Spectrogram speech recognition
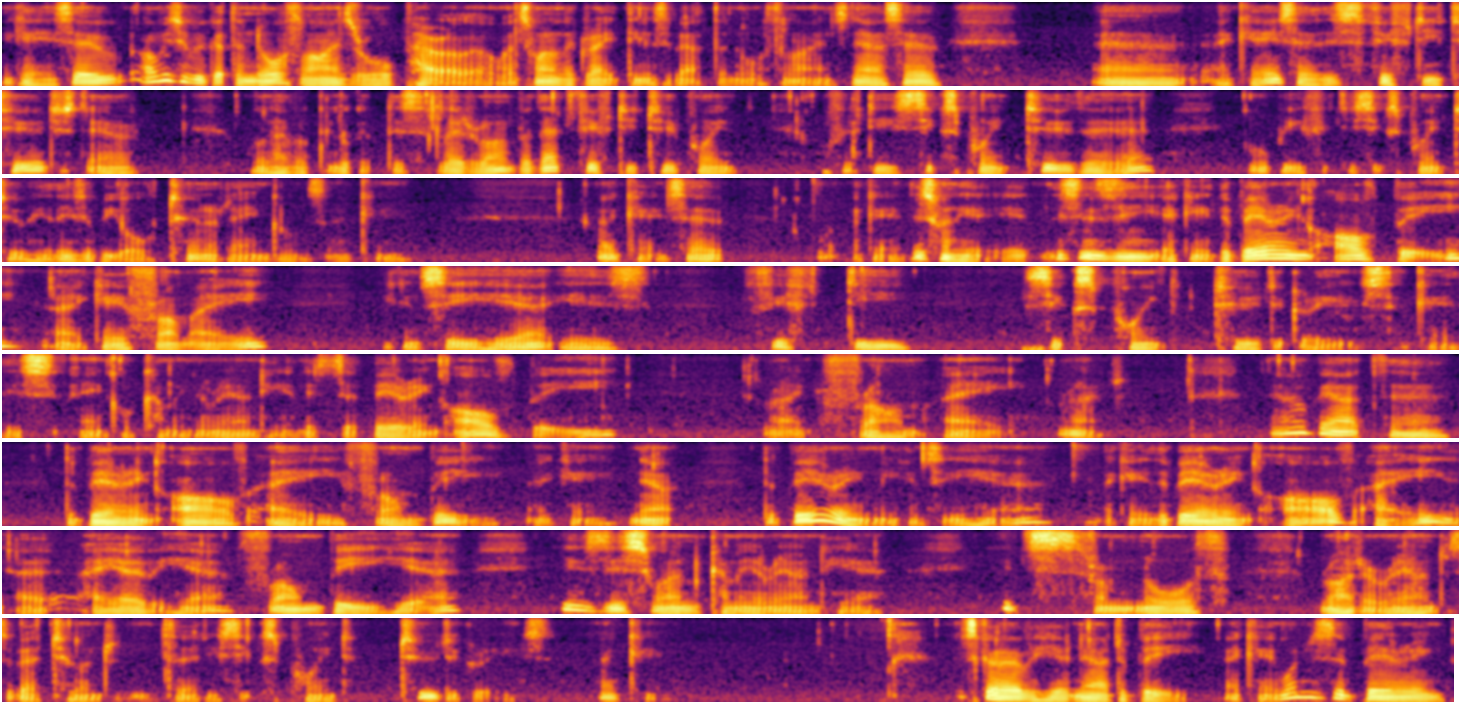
Okay, so obviously we've got the north lines are all parallel. That's one of the great things about the north lines. Now, so, uh, okay, so this 52, just uh, we'll have a look at this later on, but that 52 point, or 56.2 there will be 56.2 here. These will be alternate angles, okay. Okay, so, okay, this one here, this is the, okay, the bearing of B, okay, from A, you can see here is 50 6.2 degrees. Okay, this angle coming around here. This is the bearing of B, right, from A. Right. Now about the, the bearing of A from B. Okay, now the bearing you can see here, okay, the bearing of A, uh, A over here, from B here, is this one coming around here. It's from north right around, it's about 236.2 degrees. Okay. Let's go over here now to B. Okay, what is the bearing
